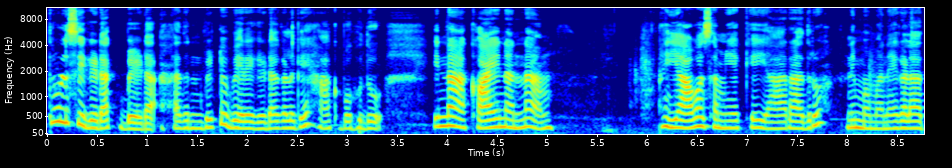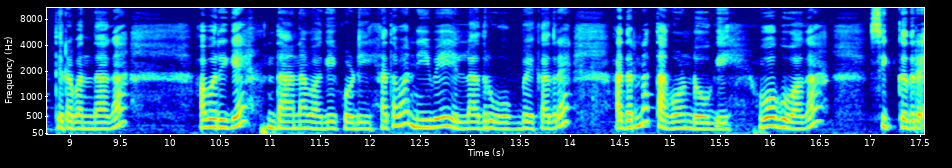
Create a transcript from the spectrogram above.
ತುಳಸಿ ಗಿಡಕ್ಕೆ ಬೇಡ. ಅದನ್ನು ಬಿಟ್ಟು ಬೇರೆ ಗಿಡಗಳಿಗೆ ಹಾಕಬಹುದು. ಇನ್ನು ಆ ಕಾಯಿನನ್ನು ಯಾವ ಸಮಯಕ್ಕೆ ಯಾರಾದರೂ ನಿಮ್ಮ ಮನೆಗಳ ಹತ್ತಿರ ಬಂದಾಗ ಅವರಿಗೆ ದಾನವಾಗಿ ಕೊಡಿ. ಅಥವಾ ನೀವೇ ಎಲ್ಲಾದರೂ ಹೋಗಬೇಕಾದ್ರೆ ಅದನ್ನು ತಗೊಂಡೋಗಿ. ಹೋಗುವಾಗ ಸಿಕ್ಕಿದ್ರೆ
